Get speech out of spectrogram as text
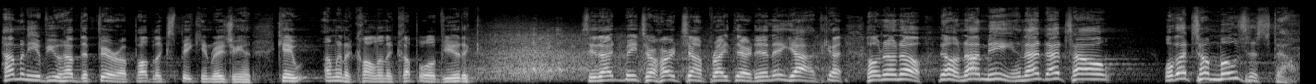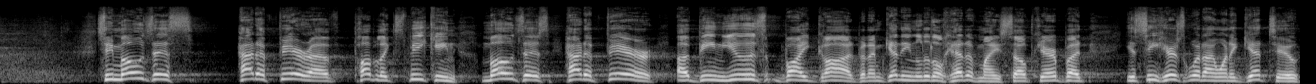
How many of you have the fear of public speaking? Raise your hand. Okay, I'm going to call in a couple of you to. See, that made your heart jump right there, didn't it? Yeah. Oh, no, no, no, not me. And that, that's how, well, that's how Moses felt. See, Moses had a fear of public speaking. Moses had a fear of being used by God. But I'm getting a little ahead of myself here. But you see, here's what I want to get to,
